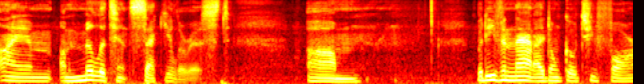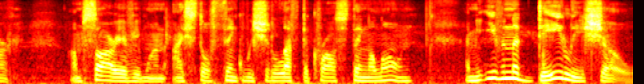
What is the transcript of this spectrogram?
I am a militant secularist. Um, but even that, I don't go too far. I'm sorry, everyone. I still think we should have left the cross thing alone. I mean, even The Daily Show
